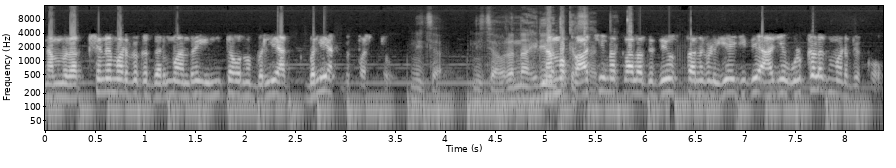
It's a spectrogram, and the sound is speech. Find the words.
ನಮ್ಮ ರಕ್ಷಣೆ ಮಾಡ್ಬೇಕು ಧರ್ಮ ಅಂದ್ರೆ ಇಂಥವ್ರನ್ನ ಬಲಿ ಹಾಕ್ ಬಲಿ ಹಾಕ್ಬೇಕು ಫಸ್ಟ್ ನಿಜ ನಿಜ ಅವರನ್ನ ನಮ್ಮ ಪ್ರಾಚೀನ ಕಾಲದ ದೇವಸ್ಥಾನಗಳು ಹೇಗಿದೆ ಹಾಗೆ ಉಳ್ಕೊಳಕ್ ಮಾಡ್ಬೇಕು.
